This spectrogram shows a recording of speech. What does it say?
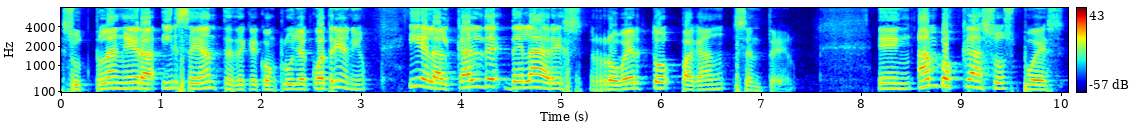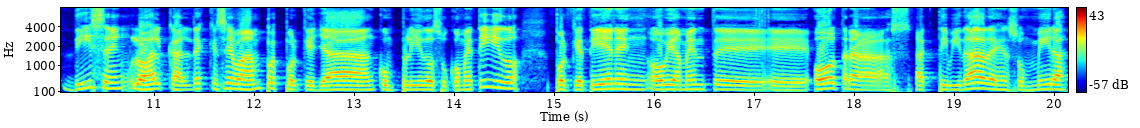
su plan era irse antes de que concluya el cuatrienio, y el alcalde de Lares, Roberto Pagán Centeno. En ambos casos, pues dicen los alcaldes que se van, pues porque ya han cumplido su cometido, porque tienen obviamente eh, otras actividades en sus miras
